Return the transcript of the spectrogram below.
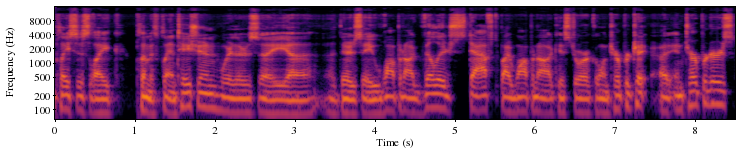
places like Plimoth Plantation, where there's a uh, there's a Wampanoag village staffed by Wampanoag historical interpreta- uh, interpreters,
